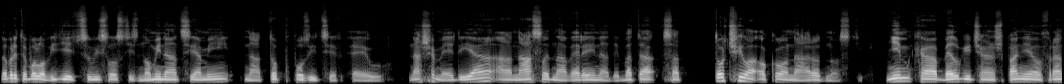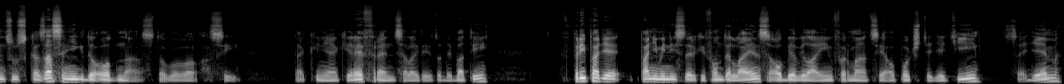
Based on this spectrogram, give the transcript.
Dobre to bolo vidieť v súvislosti s nomináciami na top pozície v EÚ. Naše médiá a následná verejná debata sa točila okolo národnosti. Nemka, Belgičan, Španiel, Francúzska, zase nikto od nás. To bolo asi taký nejaký referent celej tejto debaty. V prípade pani ministerky von der Leyen sa objavila aj informácia o počte detí, 7,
